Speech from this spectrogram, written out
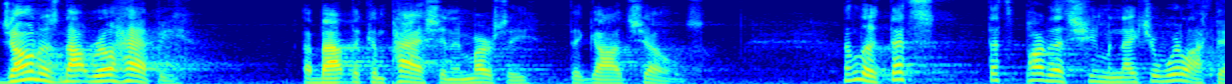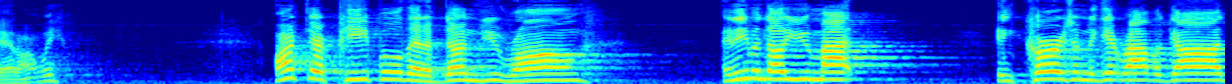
Jonah's not real happy about the compassion and mercy that God shows. Now, look, that's, that's part of that's human nature. We're like that, aren't we? Aren't there people that have done you wrong? And even though you might encourage them to get right with God,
